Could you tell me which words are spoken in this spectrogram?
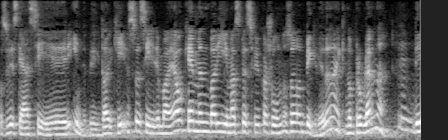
altså Hvis jeg sier innebygd arkiv, så sier de bare ja, ok, men bare gi meg spesifikasjonene, så bygger vi det. Det er ikke noe problem, det. De,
